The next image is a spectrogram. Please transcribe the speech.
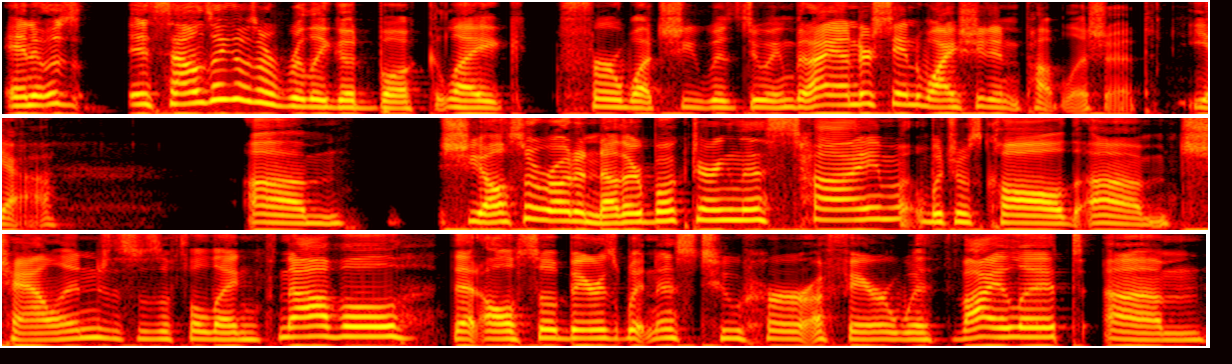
and it was it sounds like it was a really good book like for what she was doing, but I understand why she didn't publish it. yeah. Um, she also wrote another book during this time, which was called um, Challenge. This was a full length novel that also bears witness to her affair with Violet. Um,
